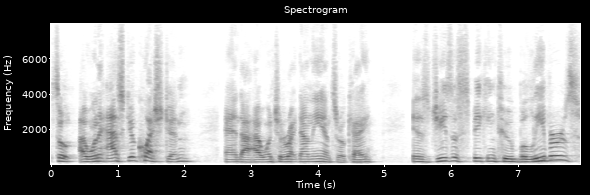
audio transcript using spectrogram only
so I want to ask you a question, and I, I want you to write down the answer, okay? Is Jesus speaking to believers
